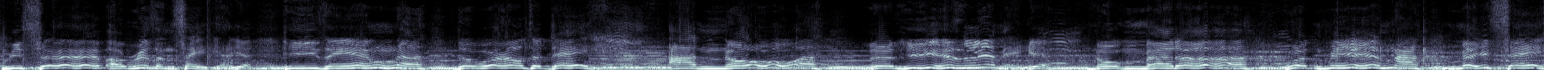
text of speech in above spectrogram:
We serve a risen Savior. Yeah, he's in the world today. I know that he is living. Yeah, no matter what men may say.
